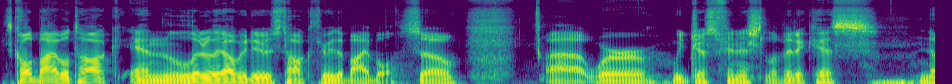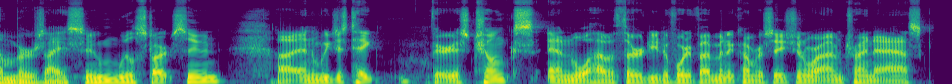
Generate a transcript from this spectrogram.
It's called Bible Talk, and literally all we do is talk through the Bible. So uh, we're we just finished Leviticus. Numbers, I assume, will start soon, uh, and we just take various chunks, and we'll have a thirty to forty-five minute conversation where I'm trying to ask,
